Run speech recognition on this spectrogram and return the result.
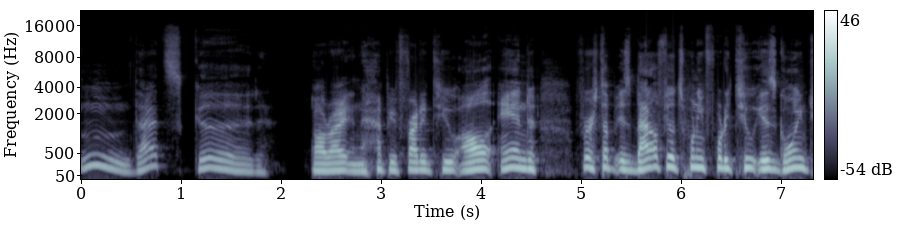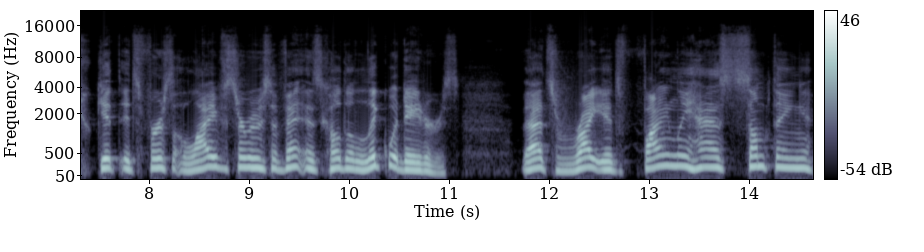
Mmm, that's good. All right, and happy Friday to you all. And first up is Battlefield 2042 is going to get its first live service event. It's called the Liquidators. That's right. It finally has something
